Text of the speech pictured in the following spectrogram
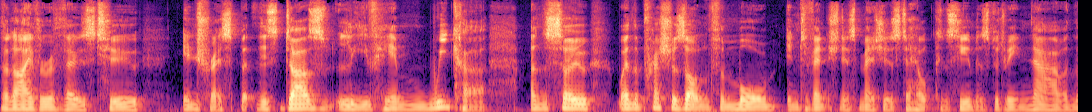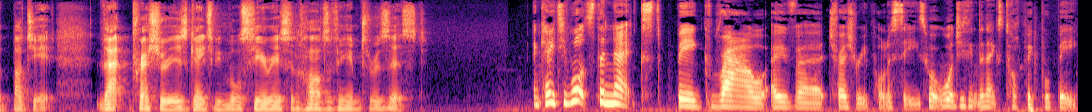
than either of those two interests, but this does leave him weaker. And so, when the pressure's on for more interventionist measures to help consumers between now and the budget, that pressure is going to be more serious and harder for him to resist. And Katy, what's the next big row over Treasury policies? What, what do you think the next topic will be?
